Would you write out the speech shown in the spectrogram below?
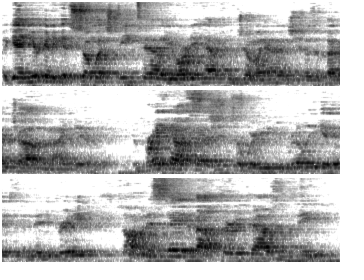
Again, you're going to get so much detail. You already have from Joanna, and she does a better job than I do. The breakout sessions are where you can really get into the nitty gritty. So I'm going to stay at about 30,000 feet.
